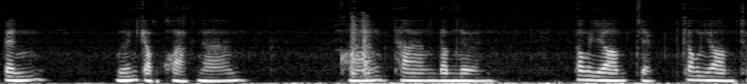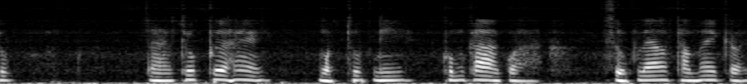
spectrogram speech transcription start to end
เป็นเหมือนกับขวากน้ำของทางดำเนิน ต้องยอมเจ็บต้องยอมทุกข์แต่ทุกข์เพื่อให้หมดทุกนี้คุ้มค่ากว่า สุขแล้วทำให้เกิด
